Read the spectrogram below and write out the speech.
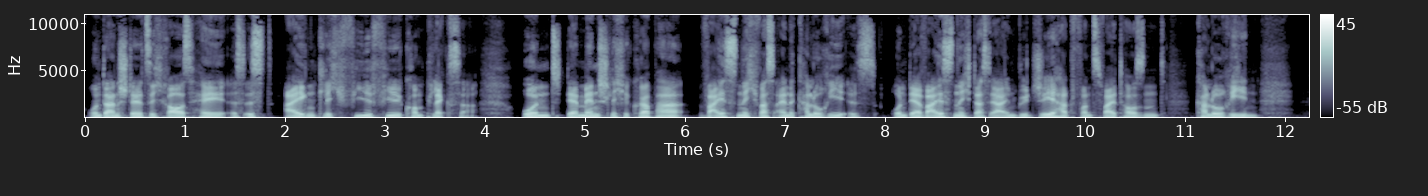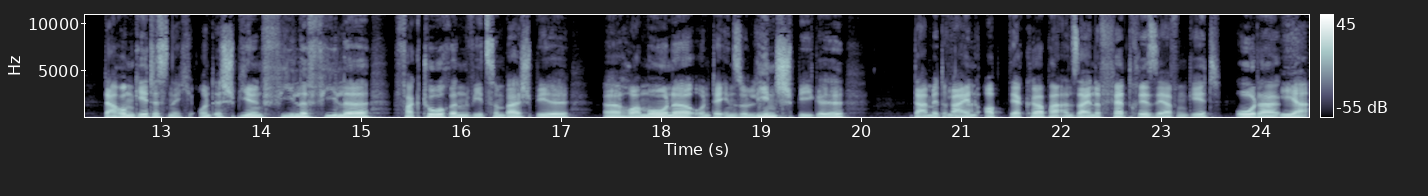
und dann stellt sich raus, hey, es ist eigentlich viel, viel komplexer. Und der menschliche Körper weiß nicht, was eine Kalorie ist. Und er weiß nicht, dass er ein Budget hat von 2000 Kalorien. Darum geht es nicht. Und es spielen viele, viele Faktoren, wie zum Beispiel äh, Hormone und der Insulinspiegel, damit rein, ja. ob der Körper an seine Fettreserven geht oder ja.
